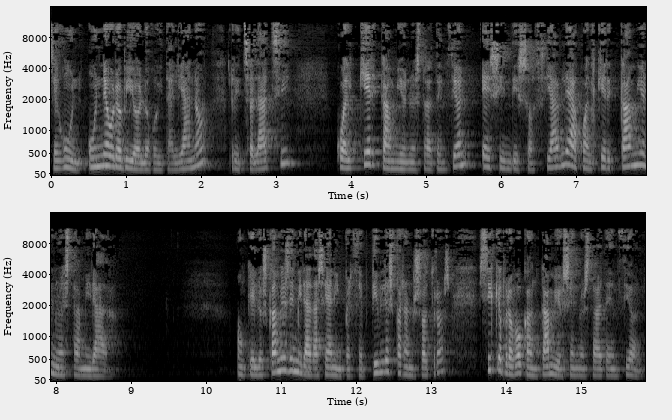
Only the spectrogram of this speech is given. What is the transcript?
Según un neurobiólogo italiano, Rizzolazzi, cualquier cambio en nuestra atención es indisociable a cualquier cambio en nuestra mirada. Aunque los cambios de mirada sean imperceptibles para nosotros, sí que provocan cambios en nuestra atención.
